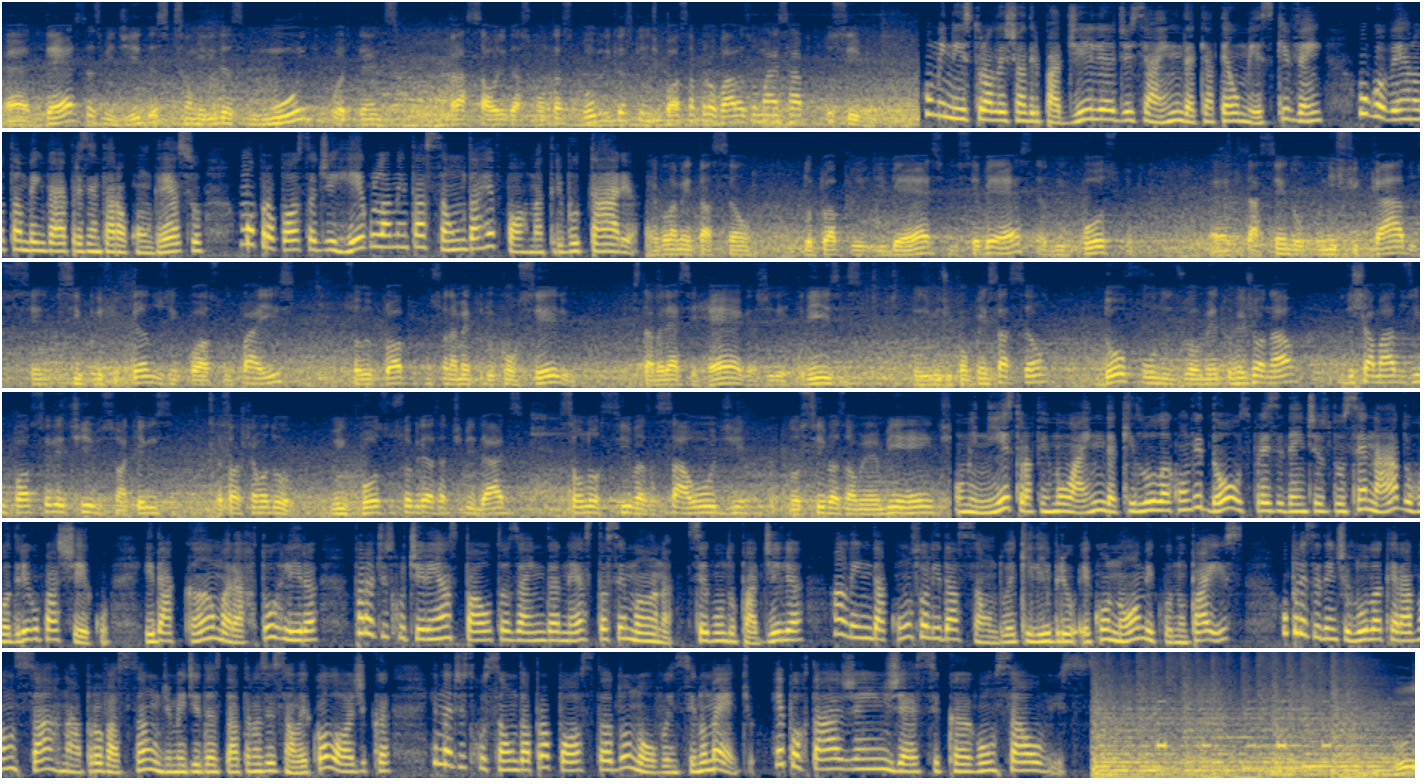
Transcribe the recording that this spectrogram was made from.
é, dessas medidas, que são medidas muito importantes para a saúde das contas públicas, que a gente possa aprová-las o mais rápido possível. O ministro Alexandre Padilha disse ainda que até o mês que vem o governo também vai apresentar ao Congresso uma proposta de regulamentação da reforma tributária. A regulamentação do próprio IBS, do CBS, né, do imposto é, que está sendo unificado, simplificando os impostos no país, sobre o próprio funcionamento do Conselho, que estabelece regras, diretrizes, inclusive de compensação, do Fundo de Desenvolvimento Regional e dos chamados impostos seletivos, são aqueles que o pessoal chama do, do imposto sobre as atividades que são nocivas à saúde, nocivas ao meio ambiente. O ministro afirmou ainda que Lula convidou os presidentes do Senado, Rodrigo Pacheco, e da Câmara, Arthur Lira, para discutirem as pautas ainda nesta semana. Segundo Padilha, além da consolidação do equilíbrio econômico no país, o presidente Lula quer avançar na aprovação de medidas da transição ecológica e na discussão da proposta do novo ensino médio. Reportagem Jéssica Gonçalves.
